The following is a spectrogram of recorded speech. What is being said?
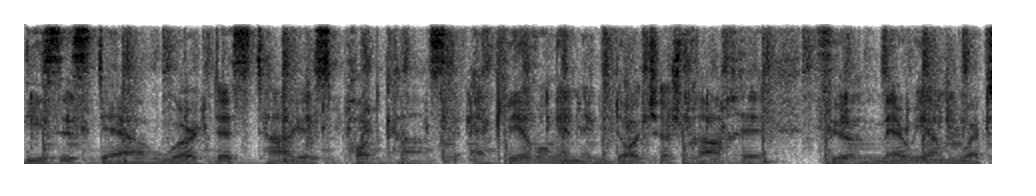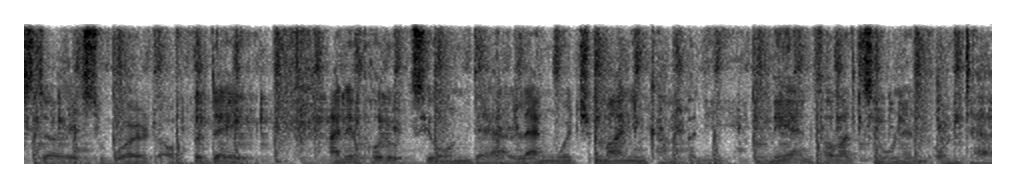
Dies ist der Word des Tages Podcast. Erklärungen in deutscher Sprache für Merriam-Webster's Word of the Day. Eine Produktion der Language Mining Company. Mehr Informationen unter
